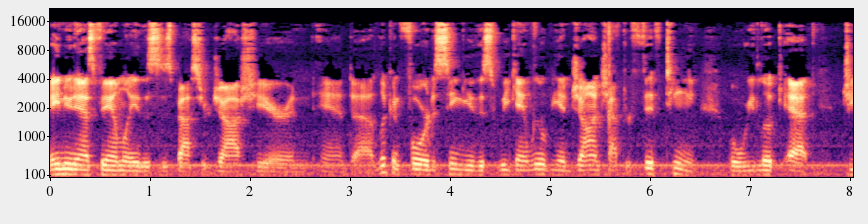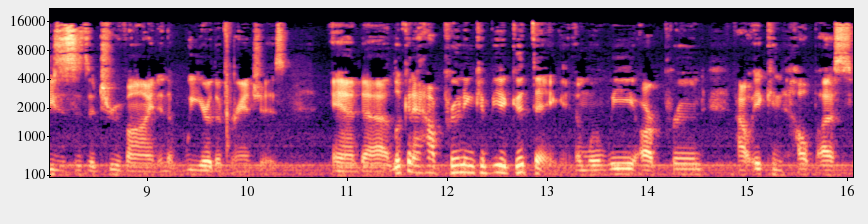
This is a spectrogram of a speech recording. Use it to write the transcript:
Hey, Nunez family, this is Pastor Josh here, and, and uh, looking forward to seeing you this weekend. We will be in John chapter 15, where we look at Jesus is the true vine and that we are the branches. And uh, looking at how pruning can be a good thing, and when we are pruned, how it can help us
